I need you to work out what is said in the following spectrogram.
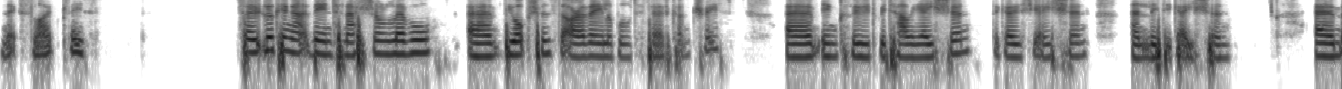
next slide, please. So looking at the international level, um, the options that are available to third countries um, include retaliation, negotiation and litigation. Um,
